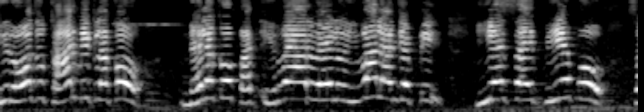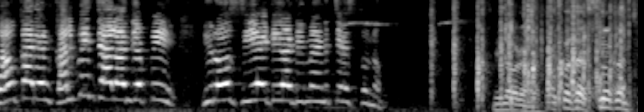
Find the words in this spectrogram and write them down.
ఈరోజు కార్మికులకు నెలకు ఇరవై ఆరు వేలు ఇవ్వాలని చెప్పి ఈఎస్ఐ పిఎఫ్ సౌకర్యం కల్పించాలని చెప్పి ఈరోజు సిఐటిగా డిమాండ్ చేస్తున్నాం. ఒక్కసారి స్లోగన్స్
